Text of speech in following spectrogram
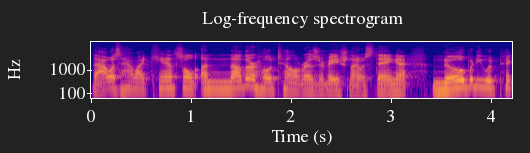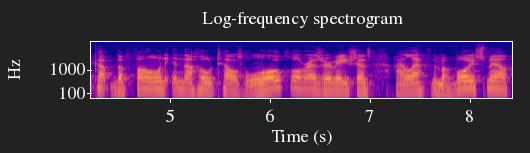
That was how I canceled another hotel reservation I was staying at. Nobody would pick up the phone in the hotel's local reservations. I left them a voicemail.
